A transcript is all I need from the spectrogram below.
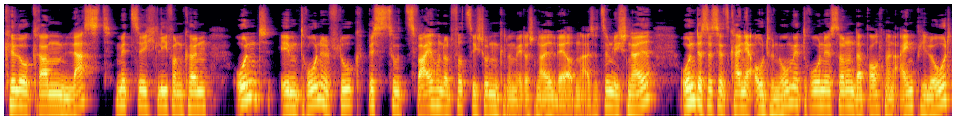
Kilogramm Last mit sich liefern können und im Drohnenflug bis zu 240 Stundenkilometer schnell werden. Also ziemlich schnell. Und das ist jetzt keine autonome Drohne, sondern da braucht man einen Pilot.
